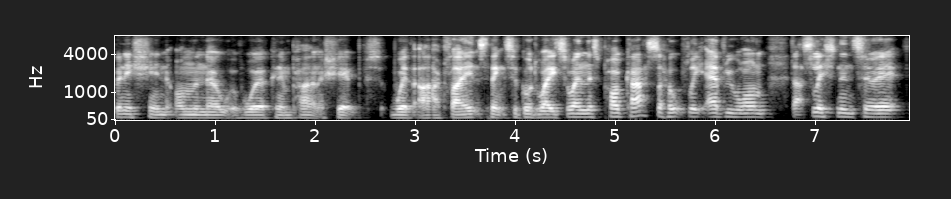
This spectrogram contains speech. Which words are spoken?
finishing on the note of working in partnerships with our clients, I think it's a good way to end this podcast. So hopefully everyone that's listening to it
